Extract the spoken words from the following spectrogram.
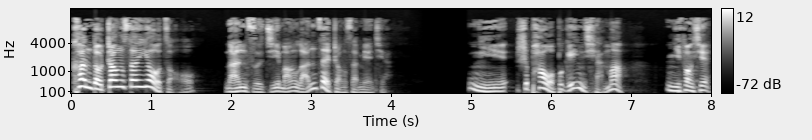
看到张三要走，男子急忙拦在张三面前：“你是怕我不给你钱吗？你放心，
